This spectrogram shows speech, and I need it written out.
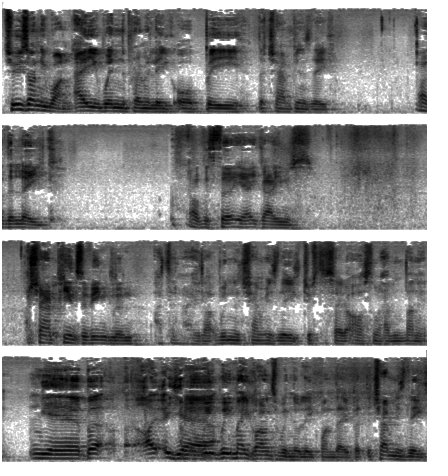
"Choose only one: A, win the Premier League, or B, the Champions League." Oh, the league. Over 38 games. Champions of England. I don't know, like win the Champions League just to say that Arsenal haven't done it. Yeah, but I, I yeah, mean, we, we may go on to win the league one day, but the Champions League,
